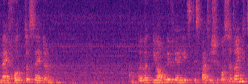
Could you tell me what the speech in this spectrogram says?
mein Vater seit einem, einem halben Jahr ungefähr jetzt das basische Wasser trinkt,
